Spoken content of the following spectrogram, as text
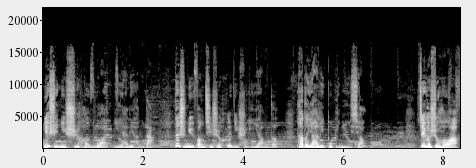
也许你是很乱，你压力很大，但是女方其实和你是一样的，她的压力不比你小。这个时候啊，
